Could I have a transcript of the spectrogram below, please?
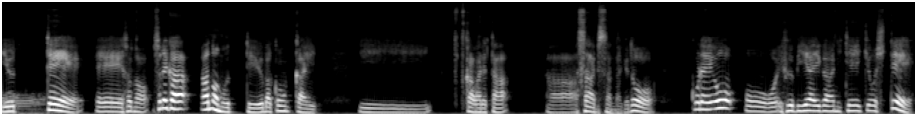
言っおー、で、えーその、それがアノムっていう、まあ、今回、い使われたあーサービスなんだけど、これをお FBI 側に提供して、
